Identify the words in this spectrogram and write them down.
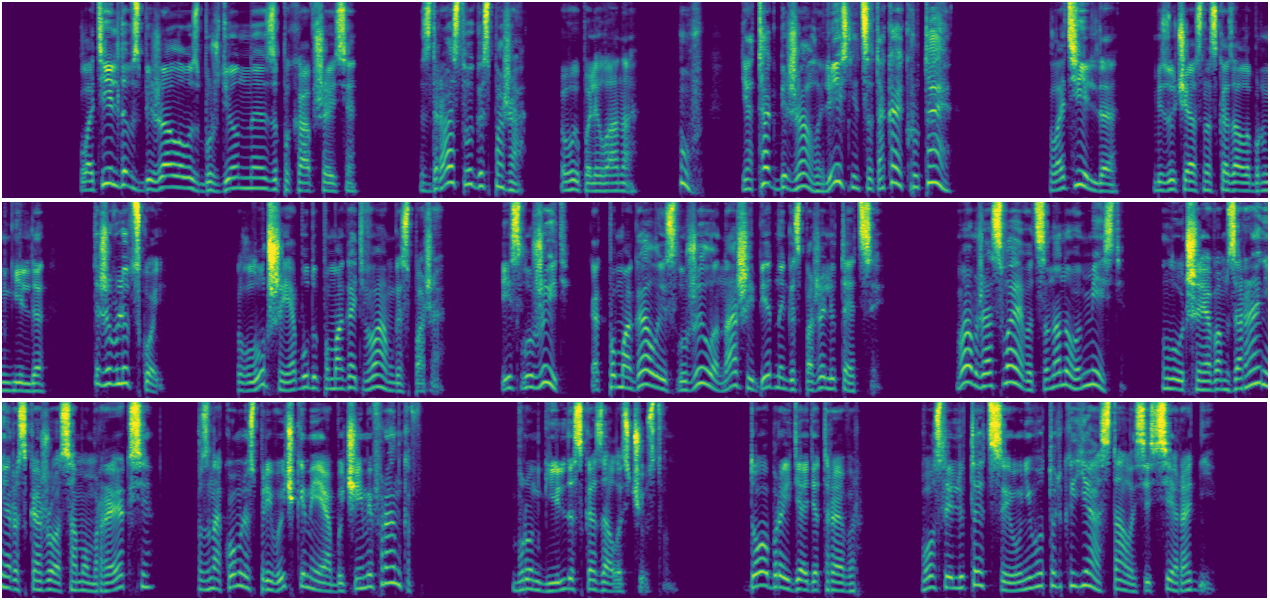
Клотильда взбежала возбужденная, запыхавшаяся. "Здравствуй, госпожа", выпалила она. "Уф, я так бежала, лестница такая крутая". "Клотильда", безучастно сказала Брунгильда. "Ты же в людской. Лучше я буду помогать вам, госпожа, и служить, как помогала и служила нашей бедной госпоже Лютеции. Вам же осваиваться на новом месте. Лучше я вам заранее расскажу о самом Рексе, познакомлю с привычками и обычаями франков. Брунгильда сказала с чувством: "Добрый дядя Тревор. После Лютеции у него только я осталась из всей родни.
